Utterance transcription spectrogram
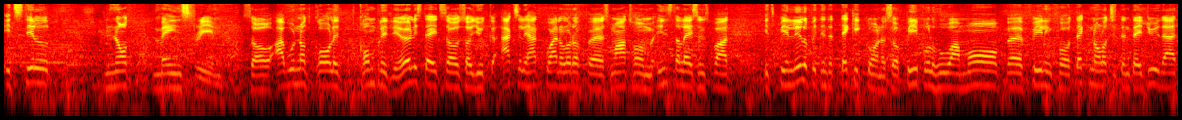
it's still not mainstream. So I would not call it completely early stage. So, so you actually had quite a lot of uh, smart home installations, but it's been a little bit in the techie corner. So people who are more uh, feeling for technology, then they do that.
